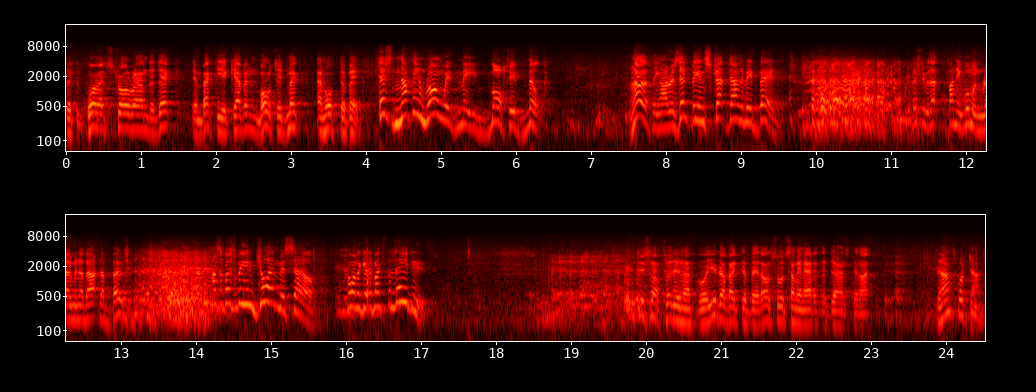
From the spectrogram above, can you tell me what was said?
Take a quiet stroll around the deck, then back to your cabin, malted milk, and off to bed. There's nothing wrong with me, malted milk. Another thing, I resent being strapped down to my bed. Especially with that funny woman roaming about the boat. I'm supposed to be enjoying myself. I want to get amongst the ladies. You're just not fit enough, boy. You go back to bed. I'll sort something out at the dance tonight. Dance? What dance?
